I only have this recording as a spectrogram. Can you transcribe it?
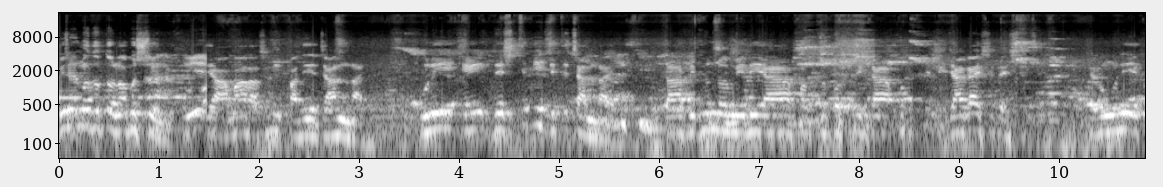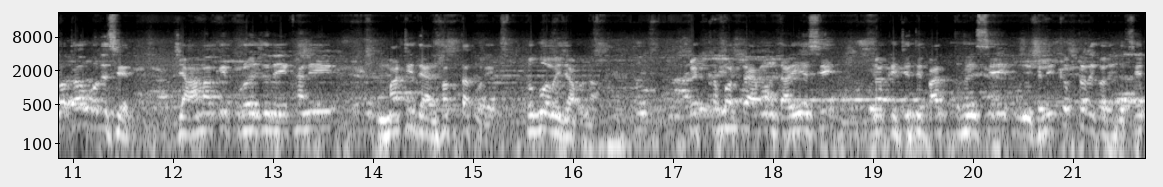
বীরের মতো তো অবশ্যই না। আমার আসলে পালিয়ে যান নাই। উনি এই দেশ থেকেই যেতে চান নাই। তা বিভিন্ন মিডিয়া, পত্রপত্রিকা প্রত্যেকটি জায়গায় সেটা এসেছে। এবং উনি একথাও বলেছেন যে, আমাকে প্রয়োজনে এখানে মাটি দেন, হত্যা করে, তবু আমি যাব না। তো প্রেক্ষাপটটা এমন দাঁড়িয়েছে ওনাকে যেতে বাধ্য হয়েছে। উনি হেলিকপ্টারে করে গেছেন।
